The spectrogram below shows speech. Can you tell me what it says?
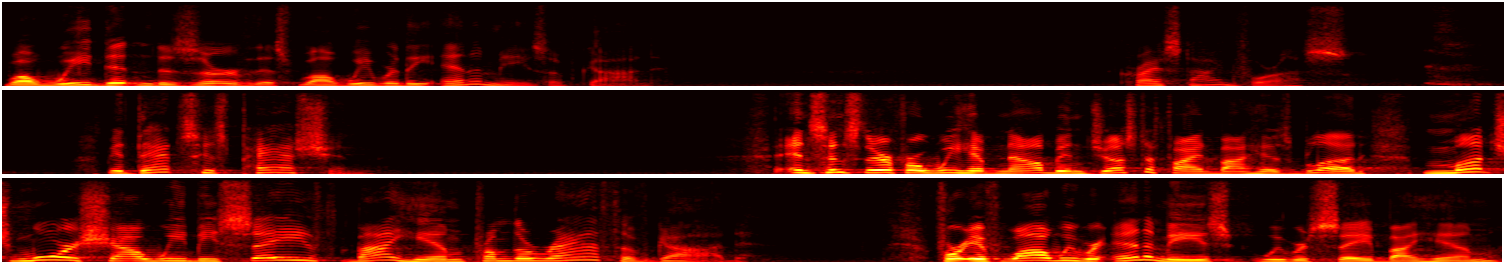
while we didn't deserve this, while we were the enemies of God, Christ died for us. I mean, that's his passion. And since therefore we have now been justified by his blood, much more shall we be saved by him from the wrath of God. For if while we were enemies we were saved by him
